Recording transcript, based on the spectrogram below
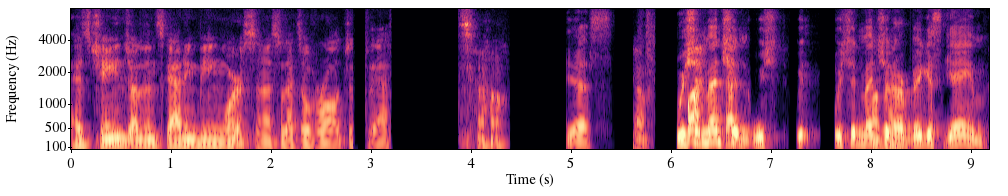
has changed other than scouting being worse, and uh, so that's overall just that. So Yes. Yep. We But should that- mention we should we, we should mention Okay. our biggest game.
